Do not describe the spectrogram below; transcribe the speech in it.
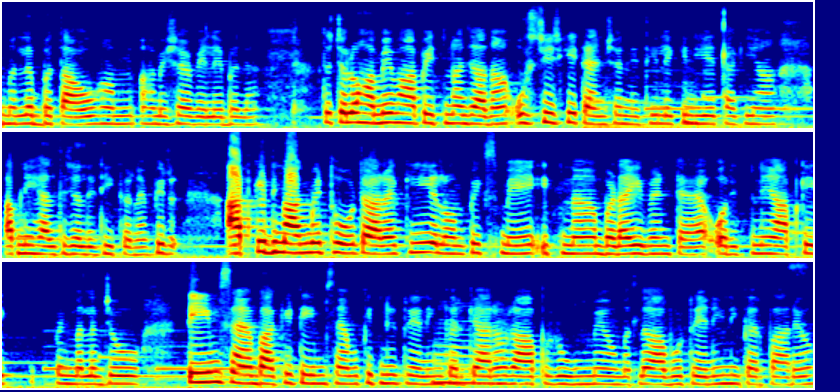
मतलब बताओ, हम हमेशा अवेलेबल हैं। तो चलो, हमें वहाँ पे इतना ज़्यादा उस चीज़ की टेंशन नहीं थी, लेकिन ये था कि हाँ अपनी हेल्थ जल्दी ठीक करना है। फिर आपके दिमाग में थॉट आ रहा है कि ओलंपिक्स में इतना बड़ा इवेंट है और इतने आपके मतलब जो टीम्स हैं बाकी टीम्स हैं वो कितनी ट्रेनिंग करके आ रहे हो और आप रूम में हो मतलब आप वो ट्रेनिंग नहीं कर पा रहे हो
